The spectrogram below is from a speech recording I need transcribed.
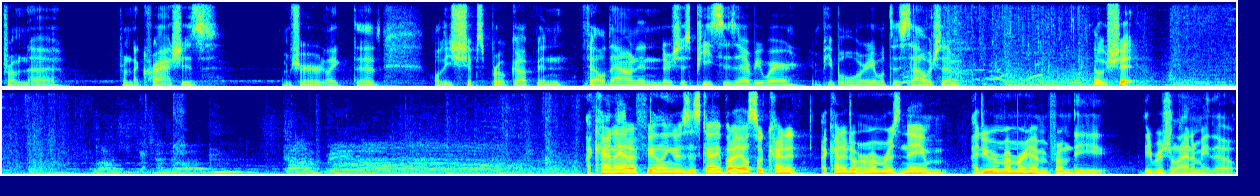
from the from the crashes. I'm sure like the all these ships broke up and fell down and there's just pieces everywhere and people were able to salvage them. Oh shit. Kind of had a feeling it was this guy, but I also kind of I kind of don't remember his name. I do remember him from the the original anime though.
